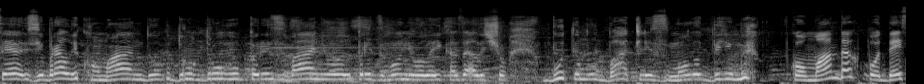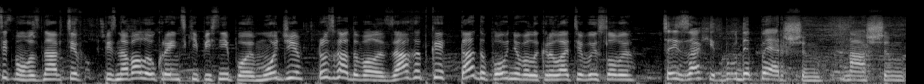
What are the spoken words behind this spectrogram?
це, зібрали команду, друг другу перезванювали, передзвонювали і казали, що будемо в батлі з молодими. В командах по 10 мовознавців пізнавали українські пісні по емоджі, розгадували загадки та доповнювали крилаті вислови. Цей захід буде першим нашим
